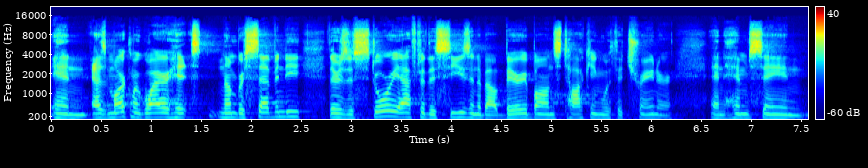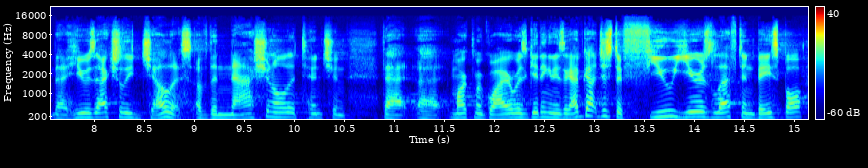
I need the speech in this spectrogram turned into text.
And as Mark McGwire hit number 70, there's a story after the season about Barry Bonds talking with a trainer and him saying that he was actually jealous of the national attention that uh, Mark McGwire was getting. And he's like, I've got just a few years left in baseball,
